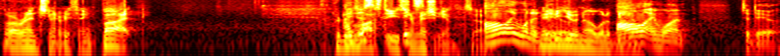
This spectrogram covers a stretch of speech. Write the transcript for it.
throw a wrench and everything, but Purdue just- lost to Eastern Michigan, so All I want to do. maybe UNO would have been. all I want to do.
